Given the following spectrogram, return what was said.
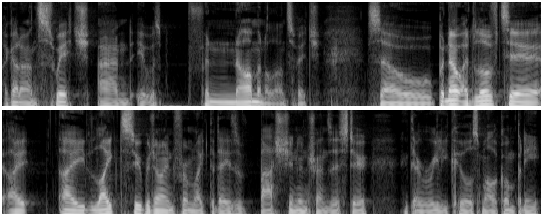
i got it on switch and it was phenomenal on switch so but no i'd love to i i liked supergiant from like the days of bastion and transistor i think they're a really cool small company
